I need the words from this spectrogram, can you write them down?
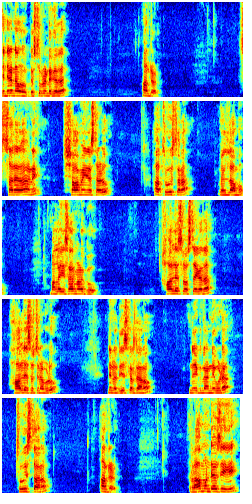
ఎందుకంటే నా బెస్ట్ ఫ్రెండ్ కదా అంటాడు. సరేరా అని శ్యామ్ ఏం చేస్తాడు? చూస్తారా? వెళ్దాము. మళ్ళీ ఈసారి మనకు హాలిడేస్లో వస్తాయి కదా. హాలిడేస్ వచ్చినప్పుడు నేను తీసుకెళ్తాను. నీకు నన్ను కూడా చూపిస్తాను అంటాడు. రామ్ ఉండేసి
